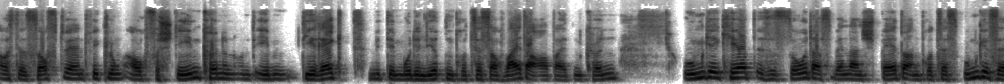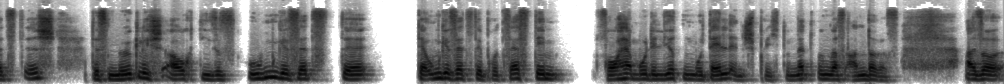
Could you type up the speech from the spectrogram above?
aus der Softwareentwicklung auch verstehen können und eben direkt mit dem modellierten Prozess auch weiterarbeiten können. Umgekehrt ist es so, dass wenn dann später ein Prozess umgesetzt ist, das möglichst auch dieses umgesetzte, der umgesetzte Prozess dem vorher modellierten Modell entspricht und nicht irgendwas anderes. Also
